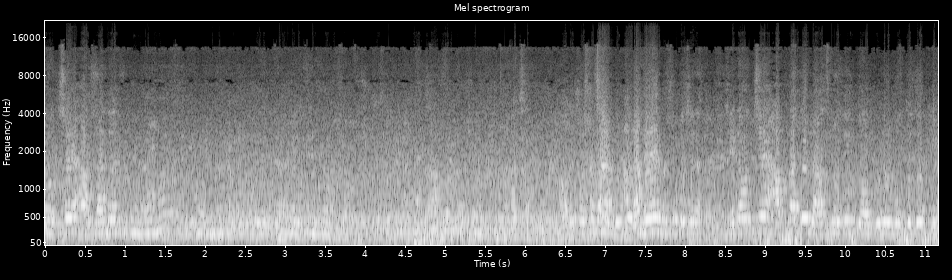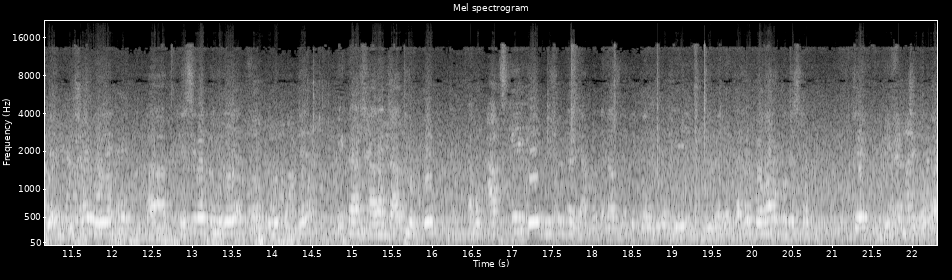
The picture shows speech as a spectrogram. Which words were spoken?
হচ্ছে আপনাদের আচ্ছা আচ্ছা, আমাদের সেটা হচ্ছে আপনাদের রাজনৈতিক দলগুলোর মধ্যে যে বিষয় বেশিরভাগ দলগুলোর মধ্যে এটা সারা জাতি উদ্বেগ এবং আজকে এই বিষয়টা নিয়ে আপনাদের রাজনৈতিক দলগুলোর এই বিভেদের কারণে প্রধান উপদেষ্টা যে ব্রিফিং ছিল বা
